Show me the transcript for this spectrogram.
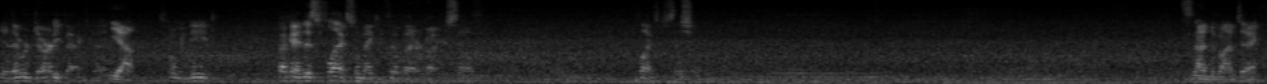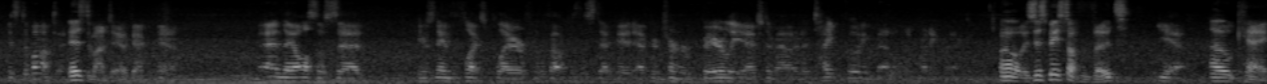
Yeah, they were dirty back then. Yeah. That's what we need. Okay, this flex will make you feel better about yourself. Flex position. It's not Devonta. It's Devonta. It's Devonta, okay. Yeah. And they also said he was named the flex player for the Falcons this decade after Turner barely edged him out in a tight voting battle at running back. Oh, is this based off of votes? Yeah. Okay.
